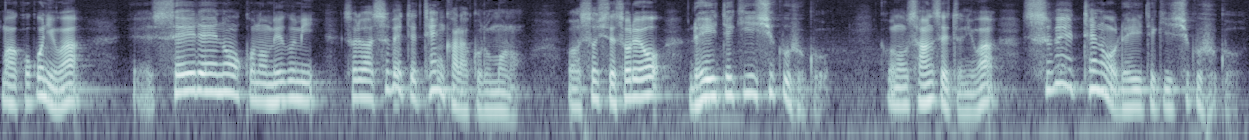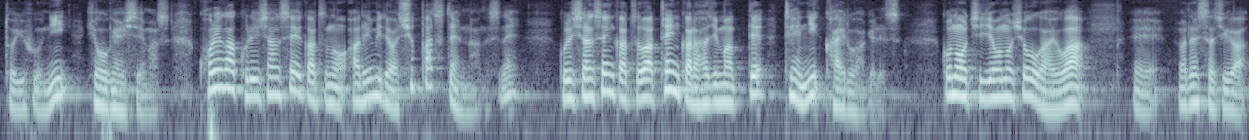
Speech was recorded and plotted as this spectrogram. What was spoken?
まあ、ここには精霊のこの恵みそれは全て天から来るものそしてそれを霊的祝福この3節には全ての霊的祝福というふうに表現しています。これがクリスチャン生活のある意味では出発点なんですね。クリスチャン生活は天から始まって天に帰るわけです。この地上の生涯は、えー、私たちが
